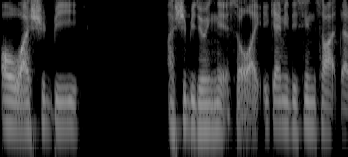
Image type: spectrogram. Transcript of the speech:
oh, I should be, I should be doing this, or like it gave me this insight that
